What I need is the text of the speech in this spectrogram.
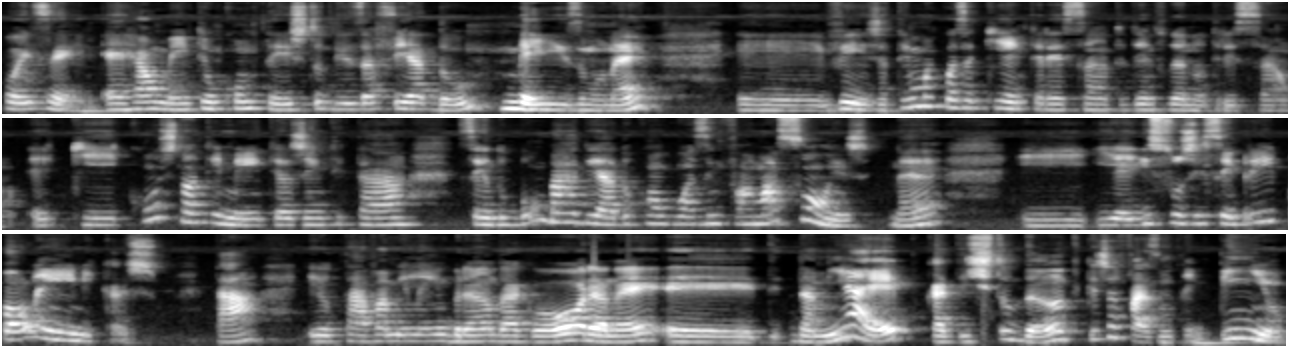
Pois é, é realmente um contexto desafiador mesmo, né? É, veja, tem uma coisa que é interessante dentro da nutrição, é que constantemente a gente está sendo bombardeado com algumas informações, né? E, e aí surgem sempre polêmicas, tá? Eu estava me lembrando agora, né, é, da minha época de estudante, que já faz um tempinho,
